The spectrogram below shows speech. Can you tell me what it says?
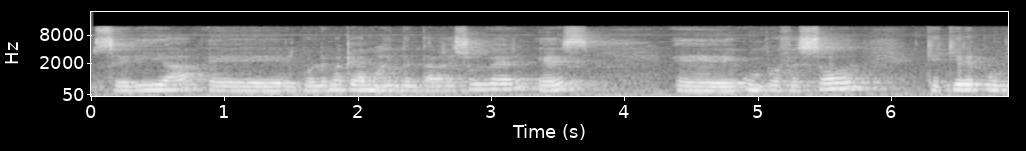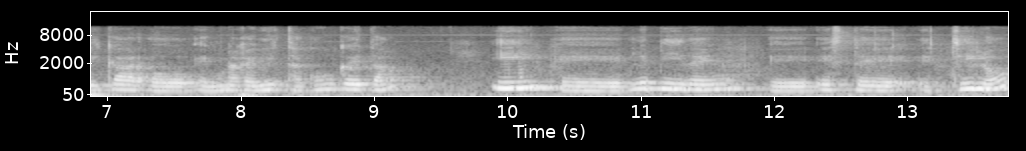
sería eh, el problema que vamos a intentar resolver es un profesor que quiere publicar en una revista concreta y eh, le piden eh, este estilo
